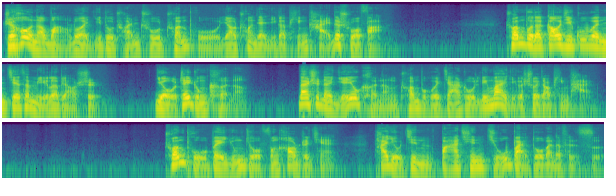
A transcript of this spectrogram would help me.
之后呢，网络一度传出川普要创建一个平台的说法。川普的高级顾问杰森·米勒表示，有这种可能，但是呢，也有可能川普会加入另外一个社交平台。川普被永久封号之前，他有近八千九百多万的粉丝。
